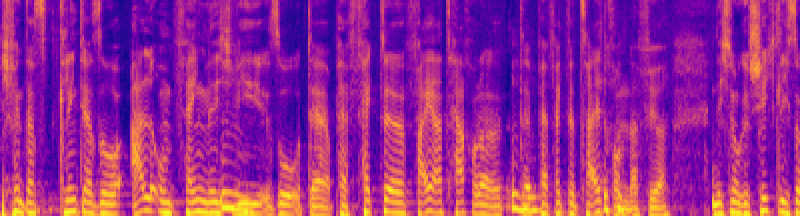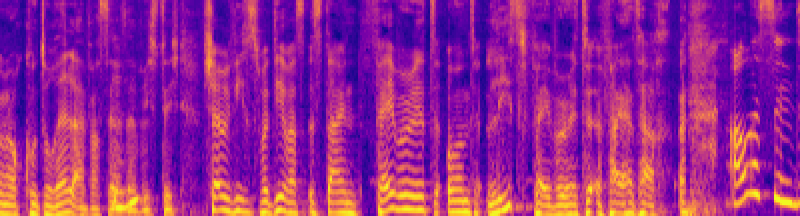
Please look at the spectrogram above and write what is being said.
Ich finde, das klingt ja so allumfänglich mhm. wie so der perfekte Feiertag oder mhm. der perfekte Zeitraum dafür. Nicht nur geschichtlich, sondern auch kulturell einfach sehr, mhm. sehr wichtig. Sherry, wie ist es bei dir? Was ist dein Favorite und least Favorite Feiertag? Alles sind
